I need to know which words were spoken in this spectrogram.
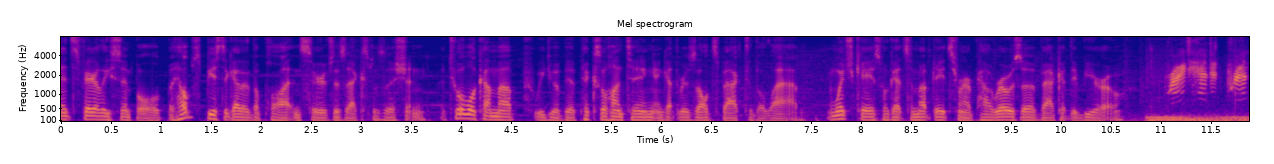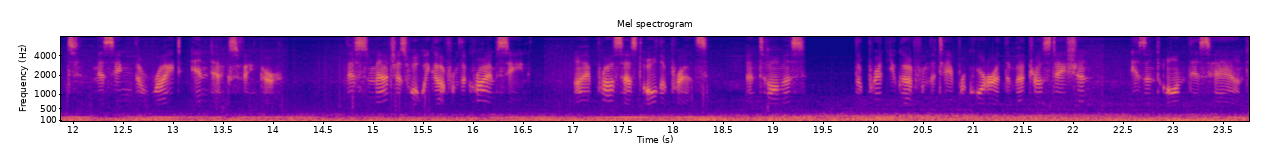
it's fairly simple, but helps piece together the plot and serves as exposition. A tool will come up, we do a bit of pixel hunting, and get the results back to the lab. In which case, we'll get some updates from our pal Rosa back at the bureau. Right-handed print, missing the right index finger. This matches what we got from the crime scene. I processed all the prints. And Thomas, the print you got from the tape recorder at the metro station isn't on this hand.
